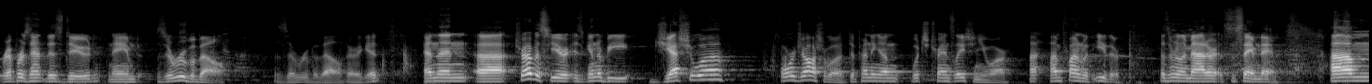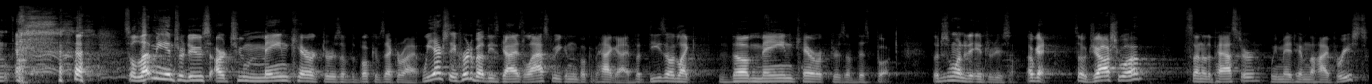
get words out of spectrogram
represent this dude named Zerubbabel. Zerubbabel, very good. And then uh, Travis here is going to be Jeshua or Joshua, depending on which translation you are. I- am fine with either. Doesn't really matter, it's the same name. Um, so let me introduce our two main characters of the book of Zechariah. We actually heard about these guys last week in the book of Haggai, but these are like the main characters of this book. So I just wanted to introduce them. Okay, so Joshua, son of the pastor, we made him the high priest.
